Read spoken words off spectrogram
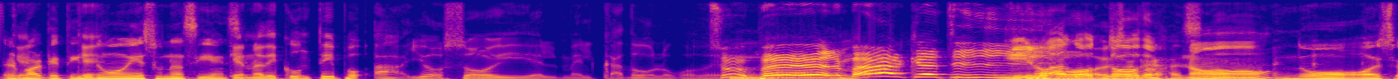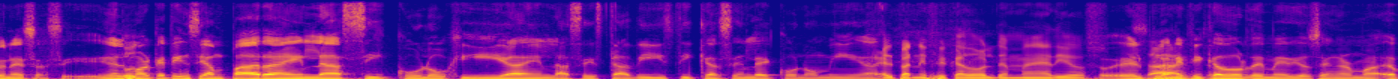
El Que- marketing que- no es una ciencia. Que no es un tipo, ah, yo soy el mercadólogo de... Supermarketing. Y lo No, hago todo. no es. No. No, eso no es así. El Tú- marketing se ampara en la psicología, en las estadísticas, en la economía. El planificador de medios. El Exacto. planificador de medios en arma- eh,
